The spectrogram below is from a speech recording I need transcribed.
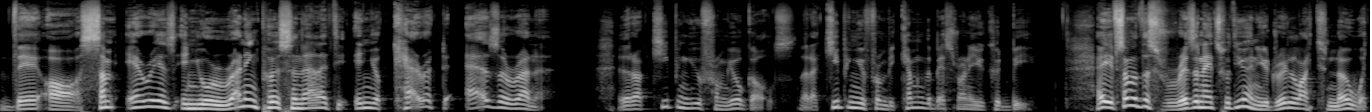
there are some areas in your running personality, in your character as a runner, that are keeping you from your goals, that are keeping you from becoming the best runner you could be. Hey, if some of this resonates with you and you'd really like to know what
